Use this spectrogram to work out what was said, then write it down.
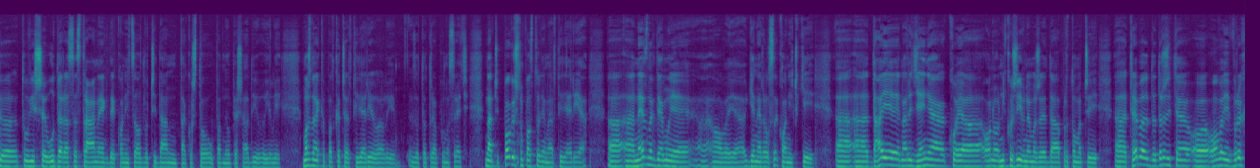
e, tu više udara sa strane gde konica odluči dan tako što upadne u pešadiju ili možda nekad potkače artiljeriju, ali za to treba puno sreće. Znači, pogrešno postavljena artiljerija, a, a, ne zna gde mu je a, ovaj, a, general konjički, a, a, daje naređenja koja ono niko živ ne može da protumači. A, treba da držite o, ovaj vrh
